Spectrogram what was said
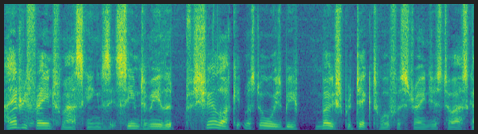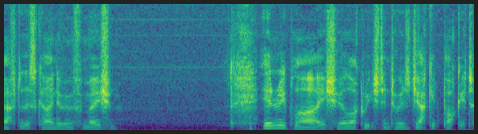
I had refrained from asking, as it seemed to me that for Sherlock it must always be most predictable for strangers to ask after this kind of information. In reply, Sherlock reached into his jacket pocket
